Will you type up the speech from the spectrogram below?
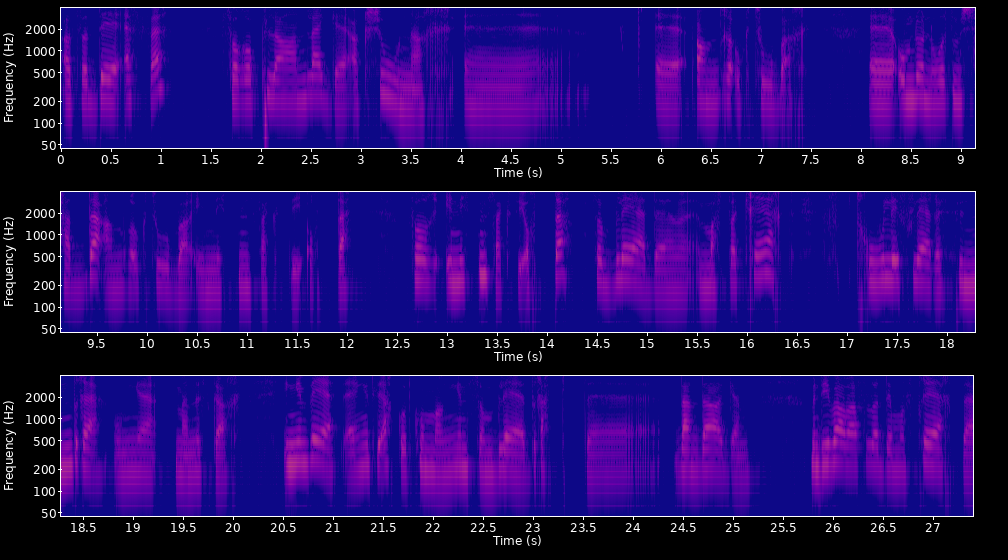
altså DF-et, for å planlegge aksjoner eh, eh, 2. oktober. Eh, om da noe som skjedde 2. oktober i 1968. For i 1968 så ble det massakrert trolig flere hundre unge mennesker. Ingen vet egentlig akkurat hvor mange som ble drept eh, den dagen. Men de var i hvert fall og demonstrerte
